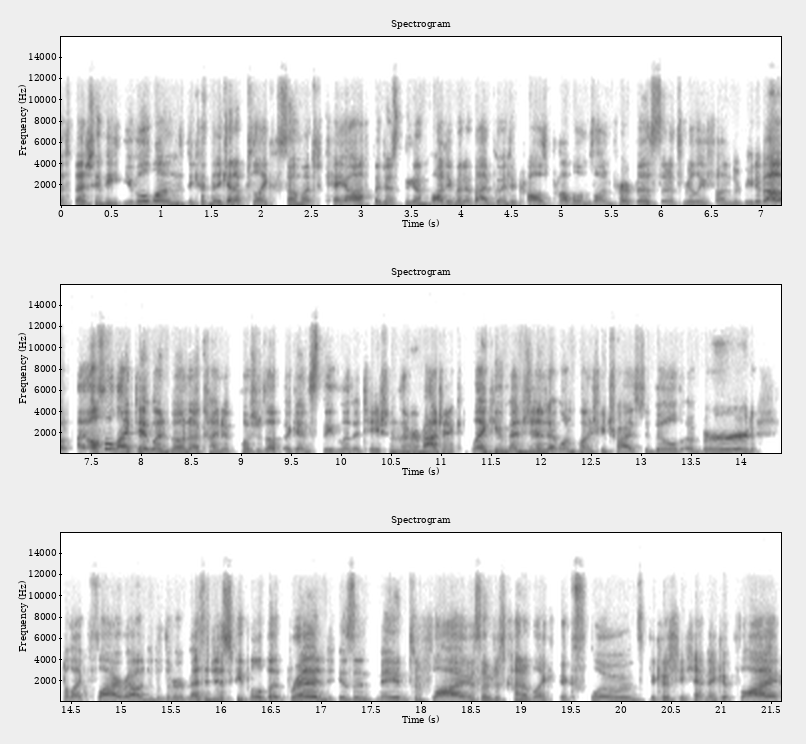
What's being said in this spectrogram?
especially the evil ones, because they get up to like so much chaos. They're just the embodiment of I'm going to cause problems on purpose, and it's really fun to read about. I also liked it when Mona kind of pushes up against the limitations of her magic. Like you mentioned, at one point she tries to build a bird to like fly around to deliver messages to people, but bread isn't made to fly, so it just kind of like explodes because she can't make it fly.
